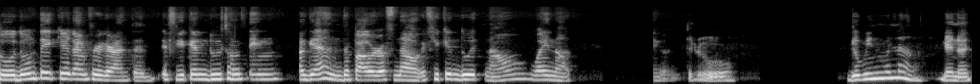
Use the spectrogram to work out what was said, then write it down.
So don't take your time for granted. If you can do something, again, the power of now. If you can do it now, why not? Ayun. True gawin mo lang. Ganon.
